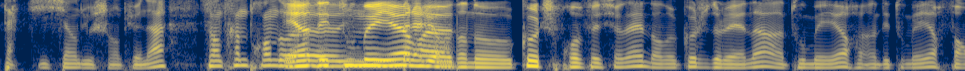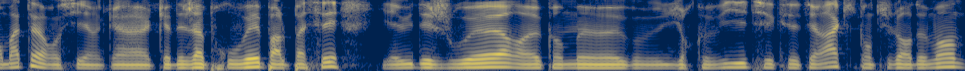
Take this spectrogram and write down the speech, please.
tacticiens du championnat. C'est en train de prendre Et un euh, des tout une meilleurs euh, dans nos coachs professionnels, dans nos coachs de l'ENA, un tout meilleur, un des tout meilleurs formateurs aussi, hein, qui, a, qui a déjà prouvé par le passé. Il y a eu des joueurs euh, comme euh, Jurkovic, etc., qui quand tu leur demandes,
